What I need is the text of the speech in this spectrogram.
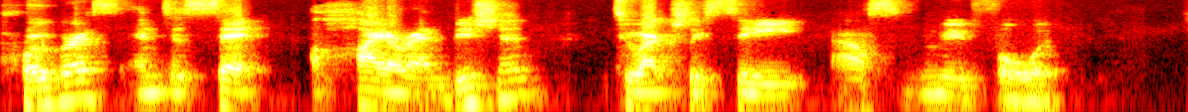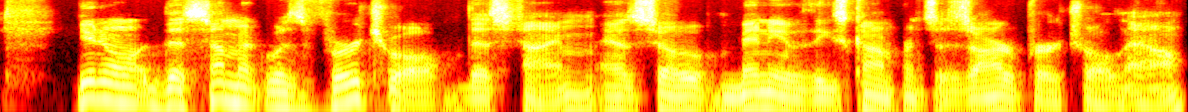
progress and to set a higher ambition to actually see us move forward. You know, the summit was virtual this time, as so many of these conferences are virtual now.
